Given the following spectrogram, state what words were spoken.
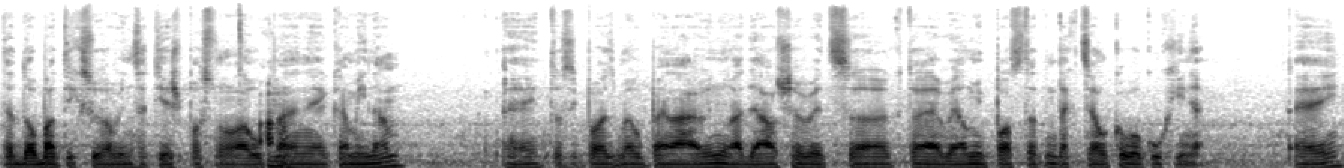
tá doba tých súrovín sa tiež posunula úplne niekam inam. Hej, to si povedzme úplne na rovinu. A ďalšia vec, eh, ktorá je veľmi podstatná, tak celkovo kuchyňa. Hej.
